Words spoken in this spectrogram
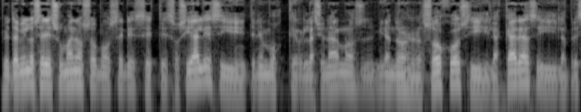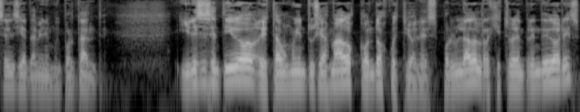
pero también los seres humanos somos seres este, sociales y tenemos que relacionarnos mirándonos en los ojos y las caras y la presencia también es muy importante. Y en ese sentido estamos muy entusiasmados con dos cuestiones. Por un lado, el registro de emprendedores,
